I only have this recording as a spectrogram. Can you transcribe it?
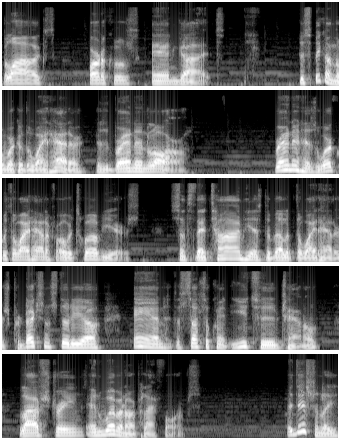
blogs, articles, and guides. To speak on the work of the White Hatter is Brandon Laur. Brandon has worked with the White Hatter for over 12 years. Since that time, he has developed the White Hatter's production studio and the subsequent YouTube channel, live streams, and webinar platforms. Additionally,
